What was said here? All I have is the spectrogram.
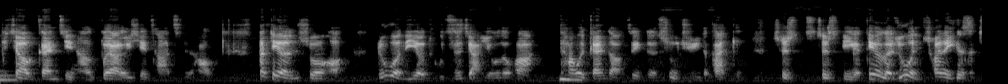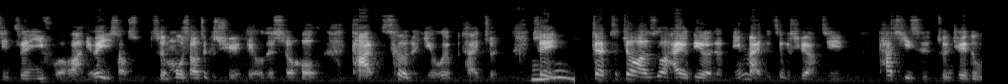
比较干净，然后不要有一些杂质哈。那第二是说哈，如果你有涂指甲油的话，它会干扰这个数据的判断，这是这是第一个。第二个，如果你穿的一个是紧身衣服的话，你会影响这末梢这个血流的时候，它测的也会不太准。所以在最重要的是说，还有第二个，你买的这个血氧机，它其实准确度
